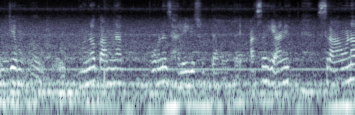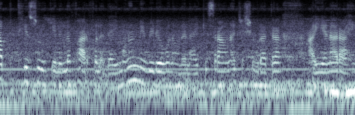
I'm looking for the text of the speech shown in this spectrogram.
म्हणजे मनोकामना पूर्ण झालेली सुद्धा आहे. तर असं हे आणि श्रावणात हे सुरू केलेलं फार फलदायी म्हणून मी व्हिडिओ बनवलेला आहे की श्रावणाची शिवरात्र येणार आहे.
